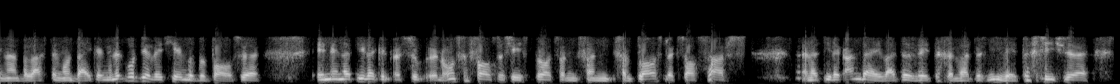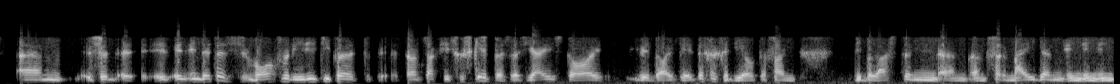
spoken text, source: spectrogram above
en aan belastingontduiking. En dit word deur wetgewing bepaal. So en en natuurlik in, so, in ons geval soos jy praat van van van plaaslik sal SARS en natuurlik aandui wat is wettig en wat is nie wettig. Presies so ehm um, so en en dit is waarvoor hierdie tipe transaksies geskep is. As jy is daai jy weet daai wettige gedeelte van die belasting en um, en vermyding en en en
